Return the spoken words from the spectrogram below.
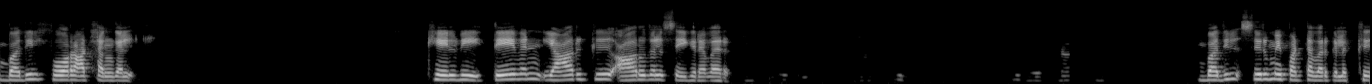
பதில் போராட்டங்கள். கேள்வி. தேவன் யாருக்கு ஆறுதல் செய்கிறவர்? பதில் சிறுமைப்பட்டவர்களுக்கு.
